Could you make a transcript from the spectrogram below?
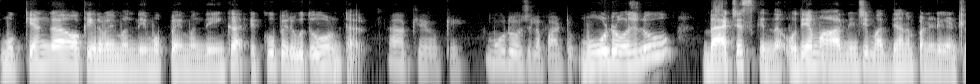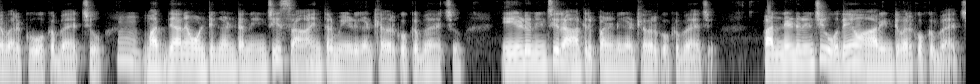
ముఖ్యంగా ఒక ఇరవై మంది ముప్పై మంది ఇంకా ఎక్కువ పెరుగుతూ ఉంటారు. Okay okay. మూడు రోజుల పాటు. మూడు రోజులు బ్యాచెస్ కింద ఉదయం ఆరు నుంచి మధ్యాహ్నం పన్నెండు గంటల వరకు ఒక బ్యాచ్. మధ్యాహ్నం ఒంటి గంట నుంచి సాయంత్రం ఏడు గంటల వరకు ఒక బ్యాచ్ ఏడు నుంచి రాత్రి పన్నెండు గంటల వరకు ఒక బ్యాచ్ పన్నెండు నుంచి ఉదయం ఆరింటి వరకు ఒక బ్యాచ్.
